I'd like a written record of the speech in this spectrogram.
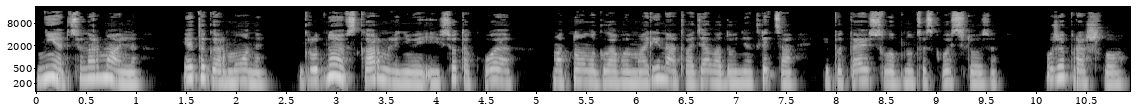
«Нет, все нормально. Это гормоны, грудное вскармливание и все такое», — мотнула головой Марина, отводя ладони от лица и пытаясь улыбнуться сквозь слезы. «Уже прошло.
